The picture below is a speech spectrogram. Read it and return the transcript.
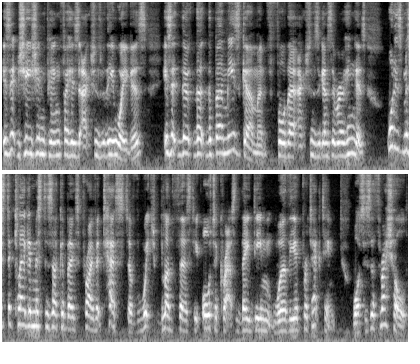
Is it Xi Jinping for his actions with the Uyghurs? Is it the, the, the Burmese government for their actions against the Rohingyas? What is Mr. Clegg and Mr. Zuckerberg's private test of which bloodthirsty autocrats they deem worthy of protecting? What is the threshold?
